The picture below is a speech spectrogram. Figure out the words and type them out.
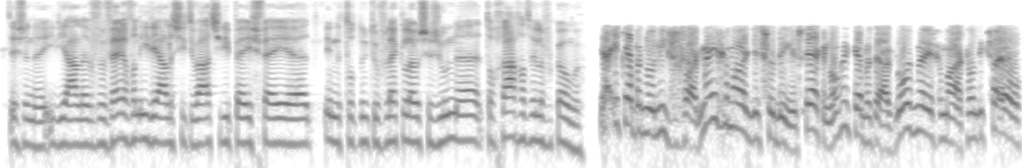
Het is een eh, ideale, van verre van ideale situatie die PSV in het tot nu toe vlekkeloos seizoen toch graag had willen voorkomen. Ja, ik heb het nog niet zo vaak meegemaakt, dit soort dingen. Sterker nog, ik heb het eigenlijk nooit meegemaakt. Want ik zei al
